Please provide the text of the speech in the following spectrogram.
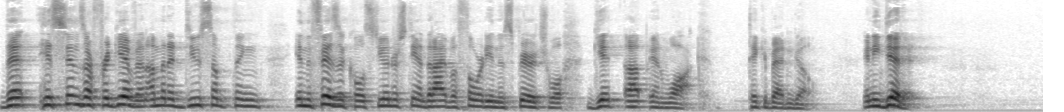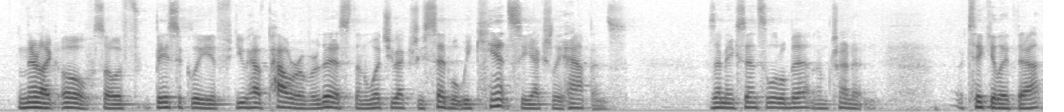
that his sins are forgiven, I'm going to do something in the physical so you understand that I have authority in the spiritual. Get up and walk. Take your bed and go. And he did it. And they're like, oh, so if basically if you have power over this, then what you actually said, what we can't see, actually happens. Does that make sense a little bit? I'm trying to articulate that.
